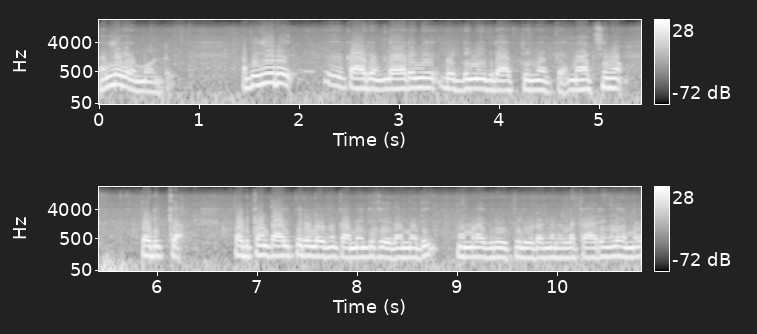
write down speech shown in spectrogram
നല്ലൊരു എമൗണ്ട് അപ്പോൾ ഈ ഒരു കാര്യം ലയറിങ് ബെഡിങ് ഗ്രാഫ്റ്റിംഗ് ഒക്കെ മാക്സിമം പഠിക്കുക പഠിക്കാൻ താല്പര്യമുള്ളതൊന്ന് കമന്റ് ചെയ്താൽ മതി. നമ്മളെ ഗ്രൂപ്പിലൂടെ അങ്ങനെയുള്ള കാര്യങ്ങൾ നമ്മൾ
